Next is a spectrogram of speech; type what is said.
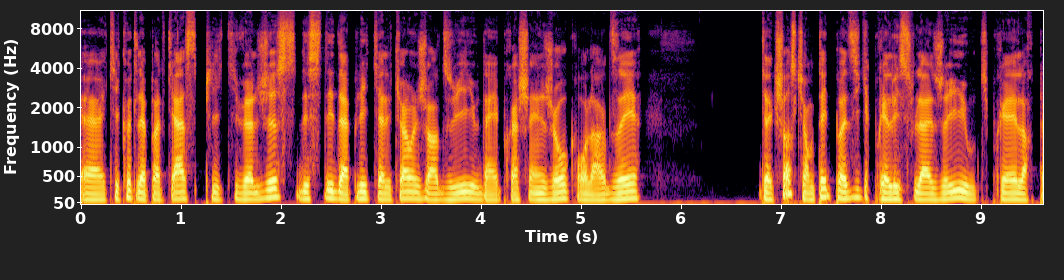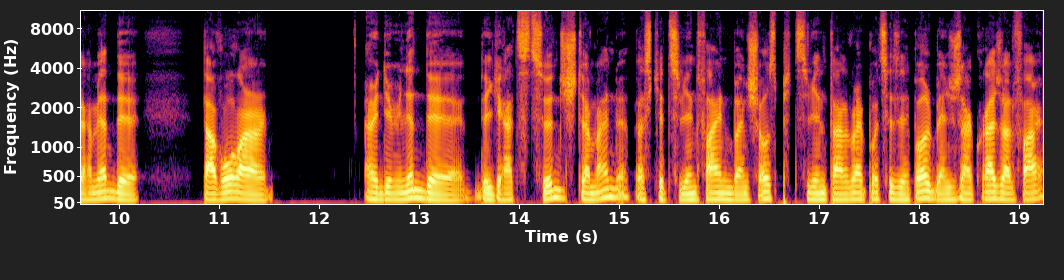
euh, qui écoutent le podcast puis qui veulent juste décider d'appeler quelqu'un aujourd'hui ou dans les prochains jours pour leur dire quelque chose qu'ils n'ont peut-être pas dit qui pourrait les soulager ou qui pourrait leur permettre d'avoir un, un deux minutes de, de gratitude, justement, là, parce que tu viens de faire une bonne chose puis tu viens de t'enlever un poids de ses épaules, ben je vous encourage à le faire.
